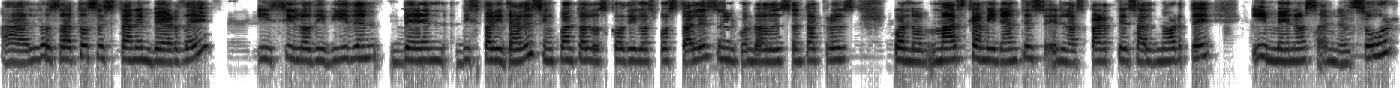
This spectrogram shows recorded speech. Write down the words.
Ah, los datos están en verde y si lo dividen, ven disparidades en cuanto a los códigos postales en el condado de Santa Cruz, cuando más caminantes en las partes al norte y menos en el sur.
